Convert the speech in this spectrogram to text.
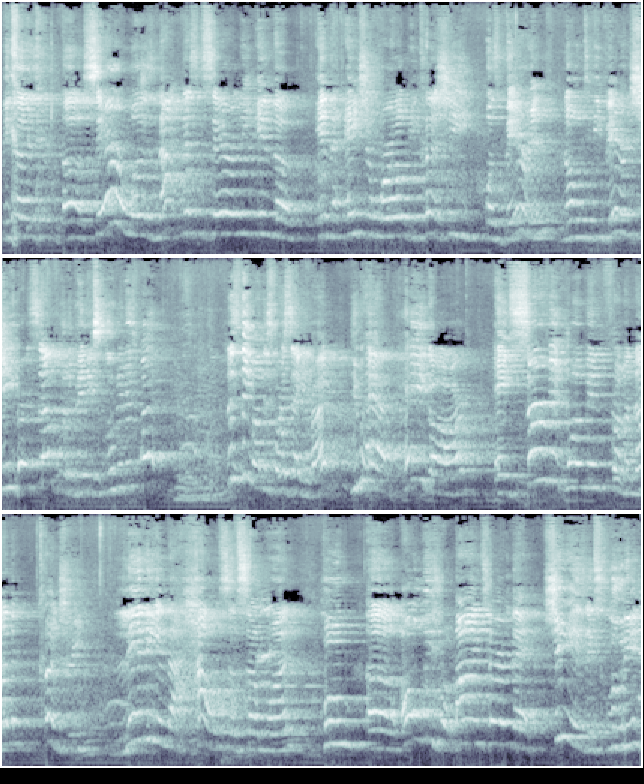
Because uh, Sarah was not necessarily in the in the ancient world because she was barren, known to be barren. She herself would have been excluded as well. Let's think about this for a second, right? You have Hagar, a servant woman from another country, living in the house of someone who uh, always reminds her that she is excluded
